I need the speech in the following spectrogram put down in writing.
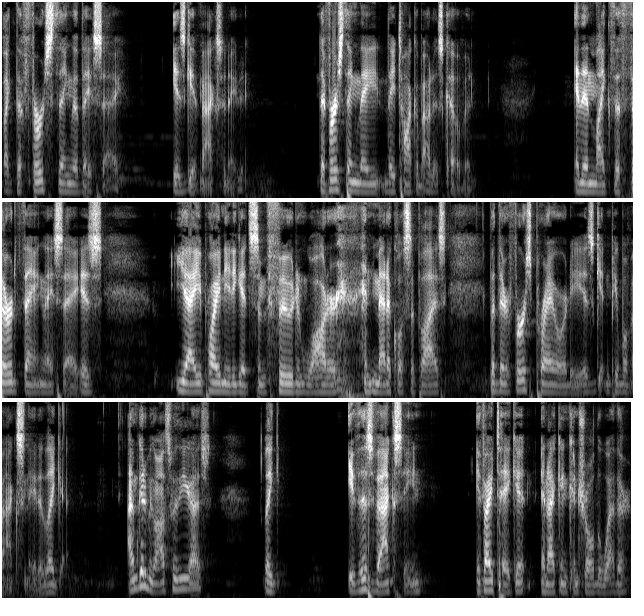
like the first thing that they say is get vaccinated. The first thing they they talk about is COVID. And then like the third thing they say is yeah, you probably need to get some food and water and medical supplies. But their first priority is getting people vaccinated. Like I'm going to be honest with you guys. Like if this vaccine, if I take it and I can control the weather,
